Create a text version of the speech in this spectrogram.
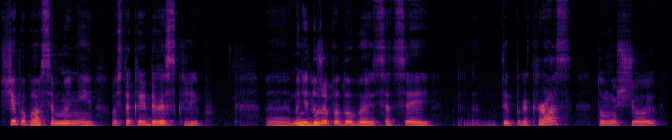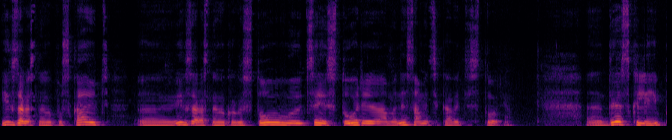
Ще попався мені ось такий дрес-кліп. Е, Мені дуже подобається цей тип прикрас, тому що їх зараз не випускають, е, їх зараз не використовують. Це історія. Мене саме цікавить історія. Е, Дрес-кліп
